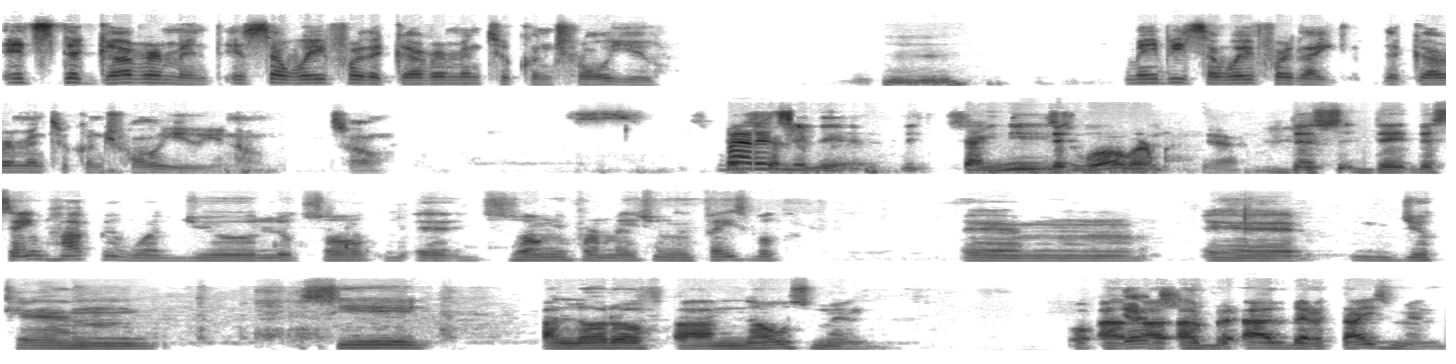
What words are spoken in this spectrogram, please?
it's the government. It's a way for the government to control you. Mhm. Maybe it's a way for like the government to control you. You know, so. But it's Especially the, the Chinese government. yeah. The, the, the same happen when you look some uh, some information in Facebook. Um, uh, you can see a lot of announcement or a- a- Yes. advertisement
